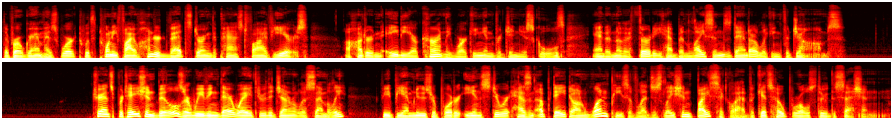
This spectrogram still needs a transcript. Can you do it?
The program has worked with 2,500 vets during the past five years. 180 are currently working in Virginia schools, and another 30 have been licensed and are looking for jobs. Transportation bills are weaving their way through the General Assembly. VPM News reporter Ian Stewart has an update on one piece of legislation bicycle advocates hope rolls through the session.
